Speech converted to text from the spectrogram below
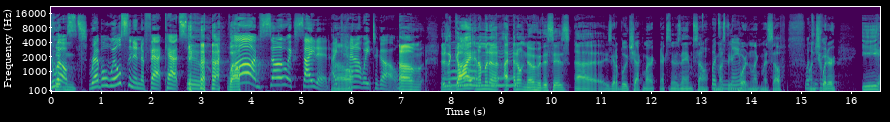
Who else? Rebel Wilson in a fat cat suit. well, oh, I'm so excited. I No. cannot wait to go. Um, there's a guy, and I'm gonna. I, I don't know who this is. Uh, he's got a blue check mark next to his name, so What's he must be name? important, like myself, What's on his name? Twitter. E.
